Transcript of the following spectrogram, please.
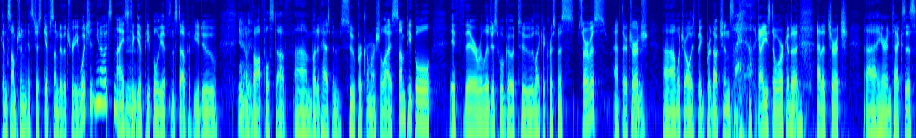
consumption. It's just gifts under the tree, which you know it's nice mm. to give people gifts and stuff if you do you yeah. know thoughtful stuff. Um, but it has been super commercialized. Some people, if they're religious, will go to like a Christmas service at their mm. church. Mm. Um, which are always big productions. like I used to work at a mm. at a church uh, here in Texas,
